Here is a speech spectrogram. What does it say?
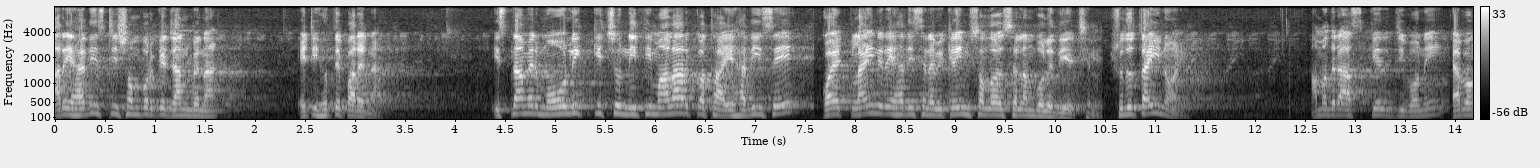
আর এই হাদিসটি সম্পর্কে জানবে না। এটি হতে পারে না। ইসলামের মৌলিক কিছু নীতিমালার কথা এই হাদিসে, কয়েক লাইনের এই হাদিসে নবী করিম সাল্লাহ সাল্লাম বলে দিয়েছেন। শুধু তাই নয়, আমাদের আজকের জীবনে এবং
